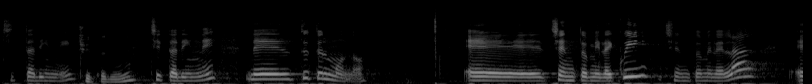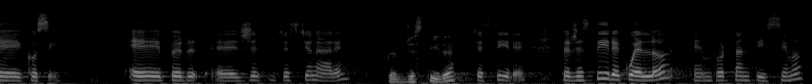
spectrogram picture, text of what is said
cittadini, Cittadini? cittadini nel tutto il mondo. E 100.000 qui, 100.000 là e così. E per eh, ge- gestionare, Per gestire? gestire, per gestire quello è importantissimo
